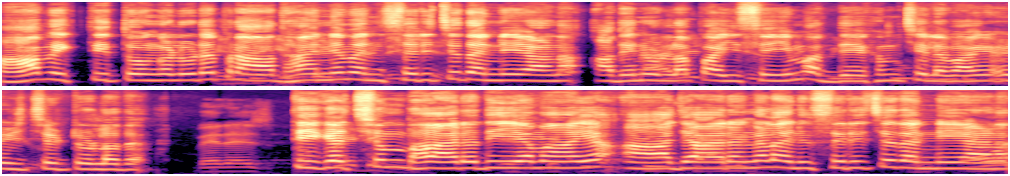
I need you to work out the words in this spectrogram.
ആ വ്യക്തിത്വങ്ങളുടെ പ്രാധാന്യം അനുസരിച്ച് തന്നെയാണ് അതിനുള്ള പൈസയും അദ്ദേഹം whereas തികച്ചും ഭാരതീയമായ ആചാരങ്ങൾ അനുസരിച്ച് തന്നെയാണ്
